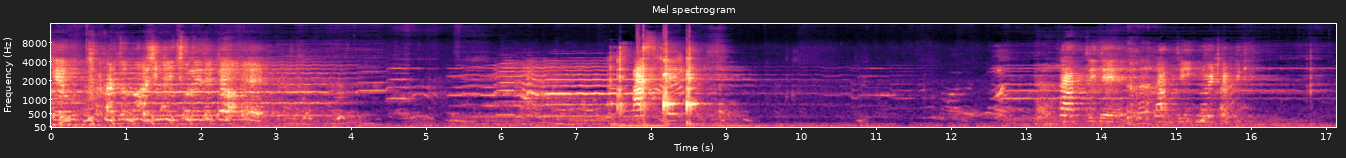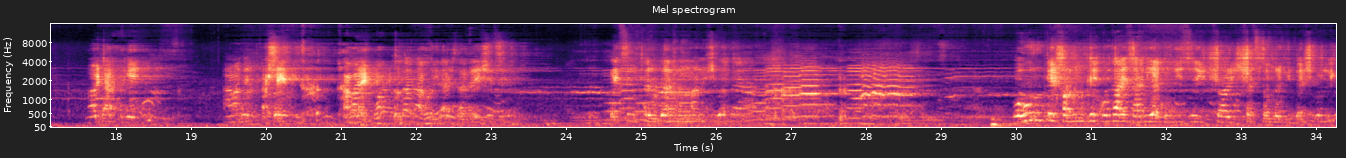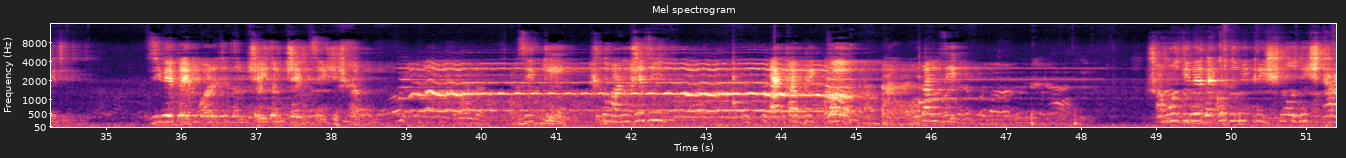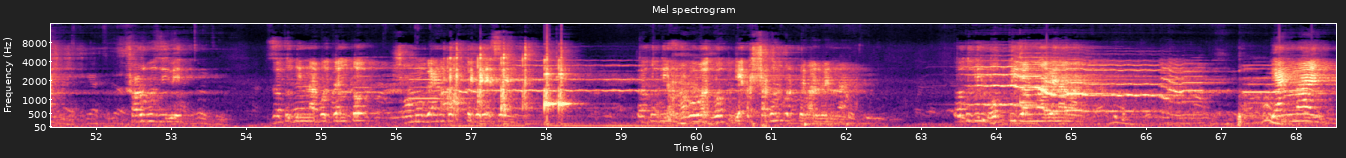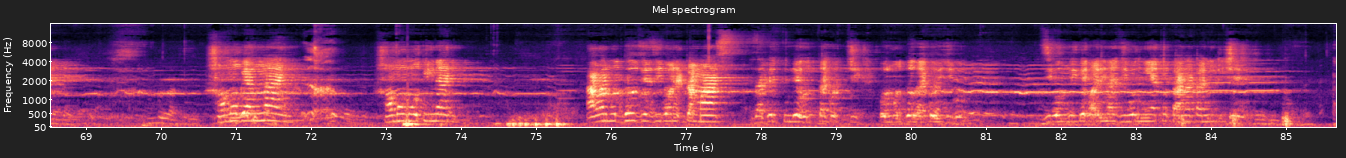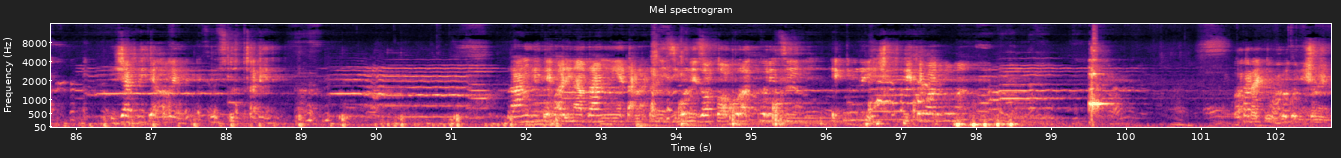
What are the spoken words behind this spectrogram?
কেউ থাকার জন্য আসি চলে যেতে হবে। রাত্রিতে রাত্রি নয়টার কোথায় ছাড়িয়া ঈশ্বর বিদ্যাসাগর লিখেছে জীবে প্রেম করে ঈশ্বর। জীব কি শুধু মানুষের জীব? একটা বৃক্ষ ওটাও জীব। সমজীবে দেখো তুমি কৃষ্ণ অধিষ্ঠান সর্বজীবে যতদিন না পর্যন্ত সমজ্ঞান করতে পেরেছেন ততদিন ভগবত ভক্তি আস্বাদন করতে পারবেন না। ততদিন ভক্তি জন্মাবে না। জ্ঞান নাই। সমজ্ঞান নাই। সমমতি নাই। আমার মধ্যেও যে জীবন একটা মাছ যাকে তুলে হত্যা করছি, ওর মধ্যেও একই জীবন। জীবন দিতে পারি না, জীবন নিয়ে এত টানাটানি কিসে হিসাব দিতে হবে। প্রস্তুত থাকে প্রাণ দিতে পারি না, প্রাণ নিয়ে টানাটানি জীবনে যত অপরাধ করেছি এগুলো হিসাব দিতে পারব না। কথাটা একটু ভালো করে শোনেন।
